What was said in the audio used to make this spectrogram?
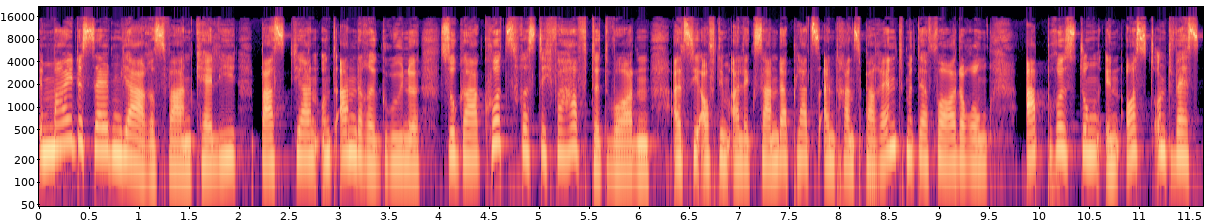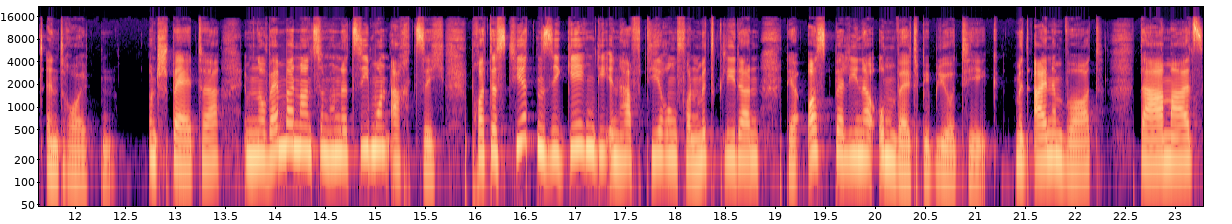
Im Mai desselben Jahres waren Kelly, Bastian und andere Grüne sogar kurzfristig verhaftet worden, als sie auf dem Alexanderplatz ein Transparent mit der Forderung Abrüstung in Ost und West entrollten. Und später, im November 1987, protestierten sie gegen die Inhaftierung von Mitgliedern der Ostberliner Umweltbibliothek. Mit einem Wort, damals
